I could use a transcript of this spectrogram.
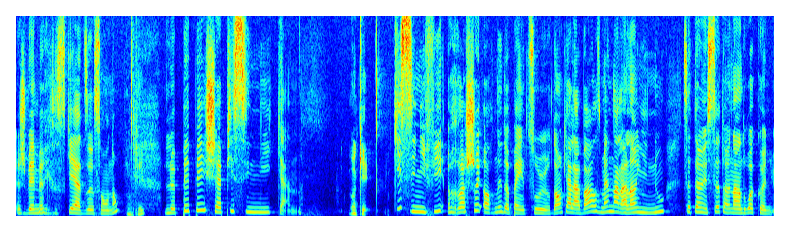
je vais me risquer à dire son nom. Le Pépé Chapissinican. OK qui signifie rocher orné de peinture. Donc, à la base, même dans la langue Innu, c'est un site, un endroit connu.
